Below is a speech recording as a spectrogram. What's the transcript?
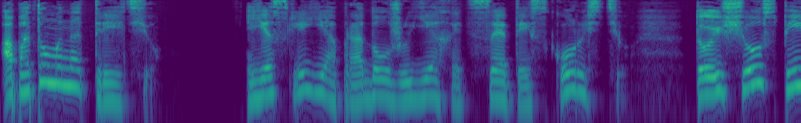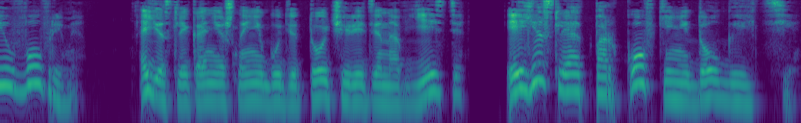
а потом и на третью. Если я продолжу ехать с этой скоростью, то еще успею вовремя. Если, конечно, не будет очереди на въезде, и если от парковки недолго идти.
